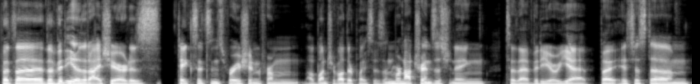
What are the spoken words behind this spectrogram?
But the the video that I shared is takes its inspiration from a bunch of other places, and we're not transitioning to that video yet. But it's just um,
